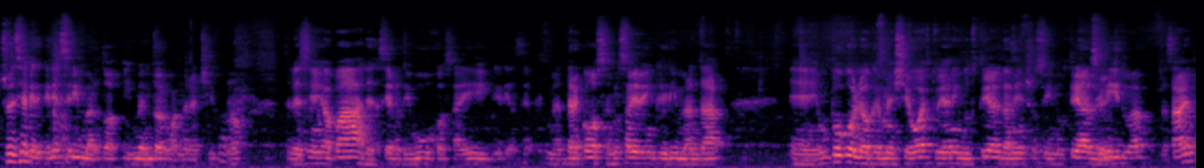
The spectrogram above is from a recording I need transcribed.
Yo decía que quería ser inventor, inventor cuando era chico, ¿no? Le decía a mis papás, les hacía los dibujos ahí, quería hacer, inventar cosas, no sabía bien qué quería inventar. Eh, un poco lo que me llevó a estudiar industrial, también yo soy industrial de Sí. Litua, ya saben.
